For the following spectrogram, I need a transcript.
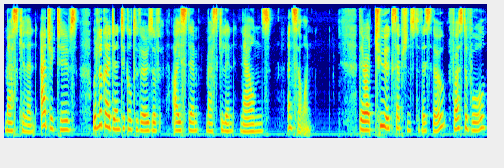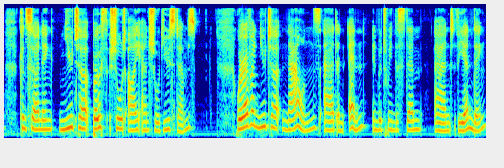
masculine adjectives would look identical to those of I stem masculine nouns, and so on. There are two exceptions to this though. First of all, concerning neuter both short I and short U stems. Wherever neuter nouns add an N in between the stem and the ending,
